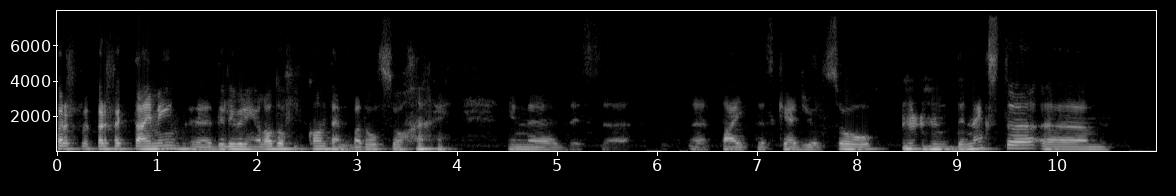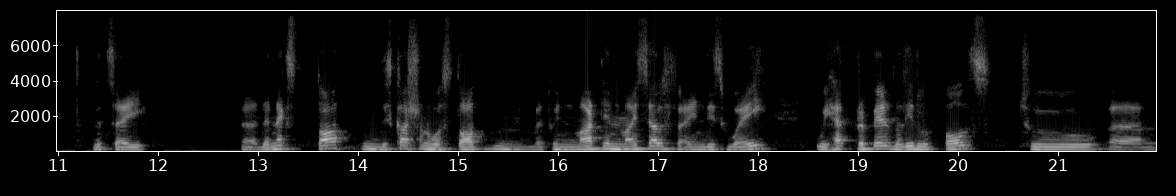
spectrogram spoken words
perfect, perfect timing, uh, delivering a lot of content, but also in uh, this tight schedule. So the next, uh, um, let's say, uh, the next thought discussion was thought between Martin and myself in this way. We had prepared the little polls to um,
